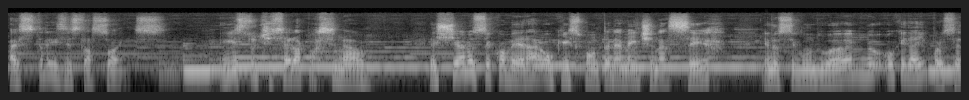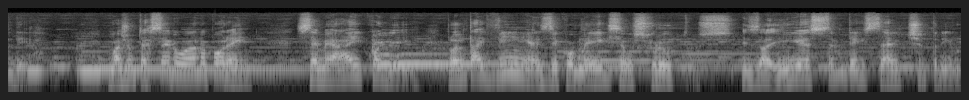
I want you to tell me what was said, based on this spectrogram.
as três estações. Isto te será por sinal. Este ano se comerá o que espontaneamente nascer, e no segundo ano o que daí proceder. Mas no terceiro ano, porém, semeai e colhei, plantai vinhas e comei seus frutos. Isaías 37, 30.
